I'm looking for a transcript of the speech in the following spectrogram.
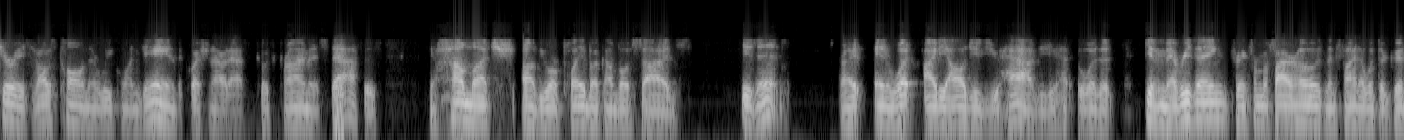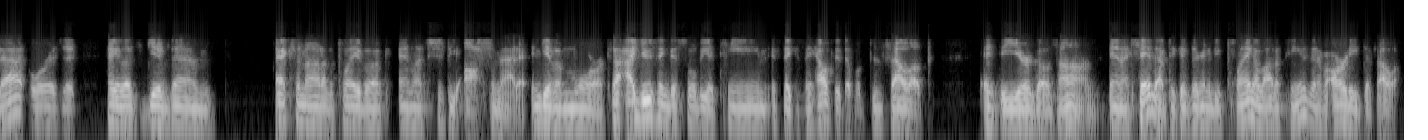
curious if I was calling their week one game. The question I would ask Coach Prime and his staff is, you know, how much of your playbook on both sides is in, right? And what ideology did you have? Did you have, was it give them everything, drink from a fire hose, and then find out what they're good at, or is it hey, let's give them X amount of the playbook and let's just be awesome at it and give them more. Because I, do think this will be a team, if they can stay healthy, that will develop as the year goes on. And I say that because they're going to be playing a lot of teams that have already developed.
